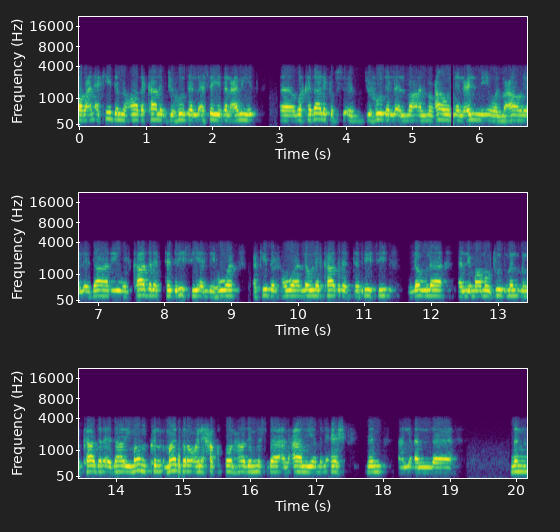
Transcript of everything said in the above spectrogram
طبعا أكيد إنه هذا كان بجهود السيد العميد آه، وكذلك بجهود المعاون العلمي والمعاون الإداري والكادر التدريسي اللي هو أكيد هو لولا الكادر التدريسي ولولا اللي ما موجود من من كادر إداري ما ممكن ما قدروا أن يحققون هذه النسبة العالية من إيش؟ من ال ال من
